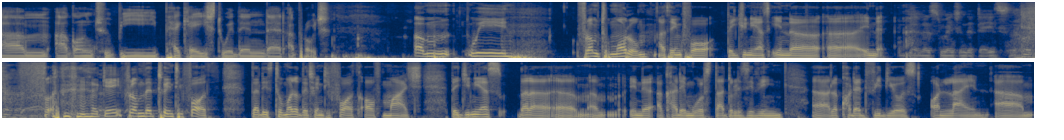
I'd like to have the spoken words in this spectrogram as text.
um, are going to be packaged within that approach? Um, we from tomorrow, I think for the juniors in the uh, in the let's mention the dates. okay, from the 24th, that is tomorrow, the 24th of March, the juniors that are um, um, in the academy will start receiving uh, recorded videos online. Um,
